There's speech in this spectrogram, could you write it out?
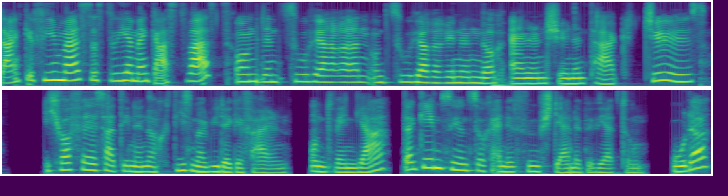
Danke vielmals, dass du hier mein Gast warst und den Zuhörern und Zuhörerinnen noch einen schönen Tag. Tschüss. Ich hoffe, es hat Ihnen auch diesmal wieder gefallen. Und wenn ja, dann geben Sie uns doch eine 5-Sterne-Bewertung. Oder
